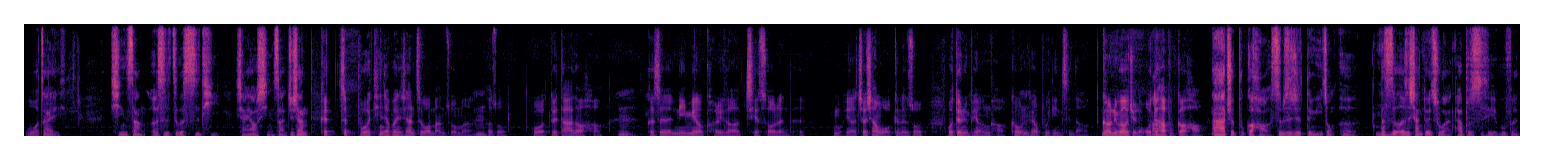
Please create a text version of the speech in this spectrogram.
我在行善，而是这个实体。想要行善，就像可这不会听起来不很像自我满足吗？嗯，他说我对大家都好，嗯，可是你没有考虑到接收人的模样。就像我可能说我对女朋友很好，可我女朋友不一定知道，嗯、可我女朋友觉得我对她不够好，那她觉得不够好，是不是就等于一种恶？但是这个二是相对出来，它不是实体的部分。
